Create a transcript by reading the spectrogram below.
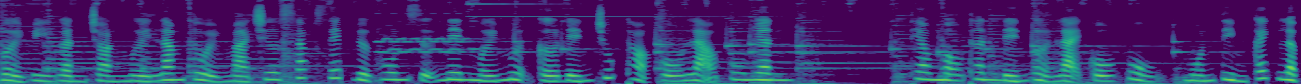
bởi vì gần tròn 15 tuổi mà chưa sắp xếp được hôn sự nên mới mượn cớ đến chúc thọ cố lão phu nhân. Theo mẫu thân đến ở lại cố phủ, muốn tìm cách lập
